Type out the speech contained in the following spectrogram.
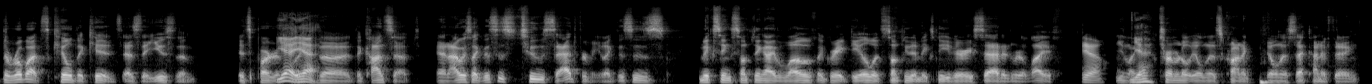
the robots kill the kids as they use them. It's part of Yeah, like, yeah. the the concept. And I was like, this is too sad for me. Like this is mixing something I love a great deal with something that makes me very sad in real life. Yeah. You know, like Yeah. terminal illness, chronic illness, that kind of thing.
